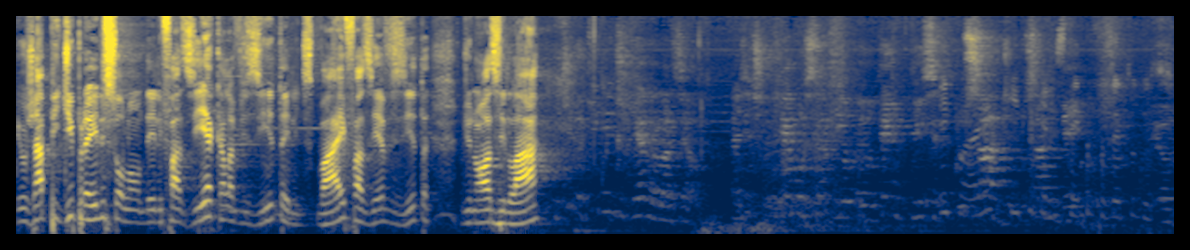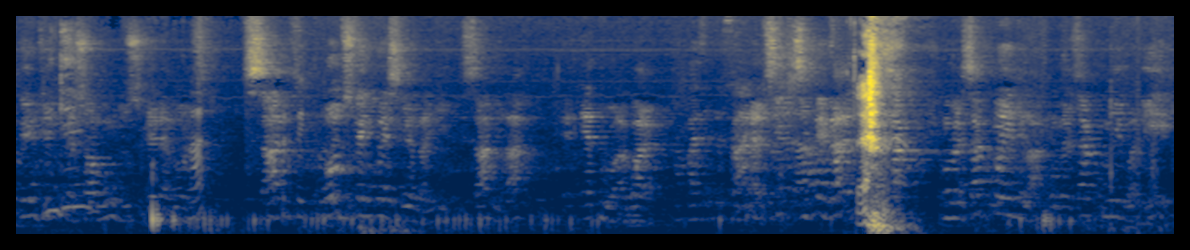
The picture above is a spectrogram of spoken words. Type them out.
Eu já pedi para ele, Solon, dele fazer aquela visita. Ele disse, vai fazer a visita de nós ir lá. Todos têm conhecimento aqui, sabe lá, é, é tu. Agora, cara, se, se pegar, É. conversar, com ele lá, conversar comigo ali,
